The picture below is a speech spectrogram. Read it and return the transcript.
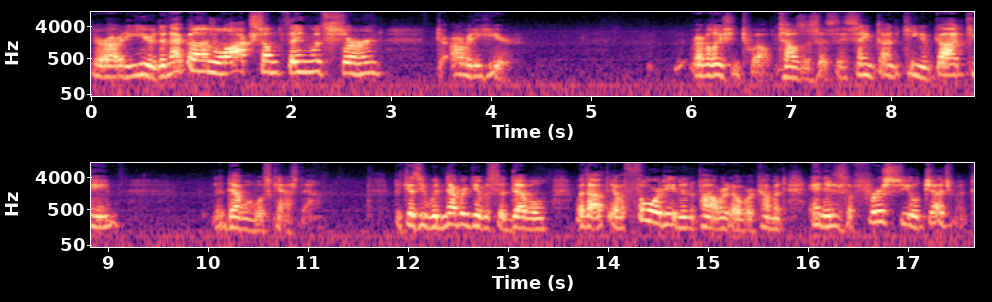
They're already here. They're not going to unlock something with CERN. They're already here. Revelation 12 tells us at the same time the kingdom of God came, the devil was cast down. Because he would never give us the devil without the authority and the power to overcome it. And it is the first seal judgment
